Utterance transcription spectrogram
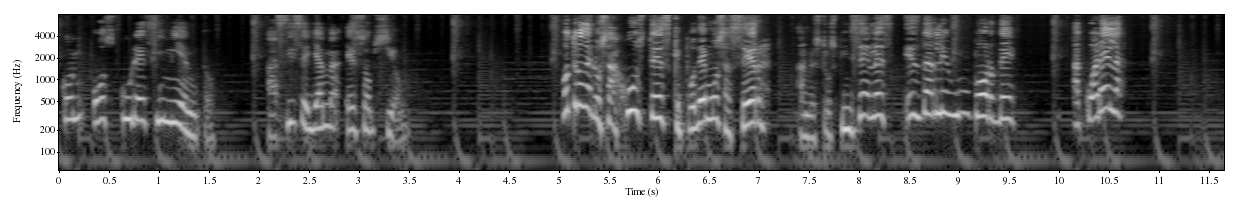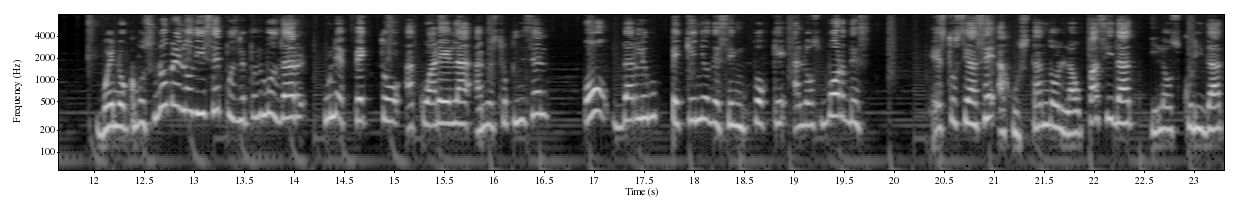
con oscurecimiento. Así se llama esa opción. Otro de los ajustes que podemos hacer a nuestros pinceles es darle un borde acuarela. Bueno, como su nombre lo dice, pues le podemos dar un efecto acuarela a nuestro pincel o darle un pequeño desenfoque a los bordes. Esto se hace ajustando la opacidad y la oscuridad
